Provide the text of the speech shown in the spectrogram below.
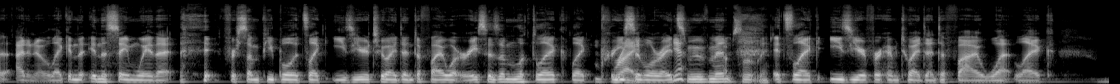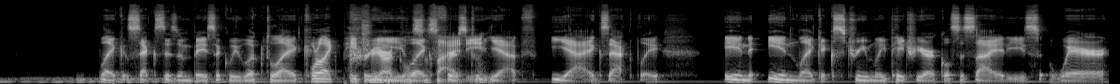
uh, I don't know, like in the in the same way that for some people it's like easier to identify what racism looked like, like pre civil right. rights yeah, movement. Absolutely. It's like easier for him to identify what like like sexism basically looked like or like patriarchal pre, like, society. First, yeah, yeah, exactly. In in like extremely patriarchal societies where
